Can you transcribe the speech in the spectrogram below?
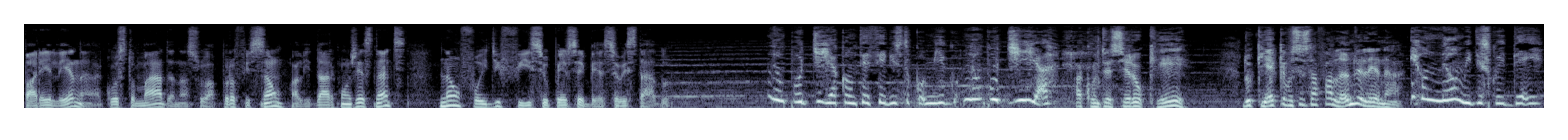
Para Helena, acostumada na sua profissão a lidar com gestantes, não foi difícil perceber seu estado. Não podia acontecer isso comigo. Não podia. Acontecer o quê? Do que é que você está falando, Helena? Eu não me descuidei.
